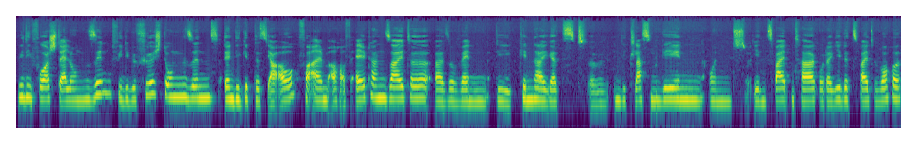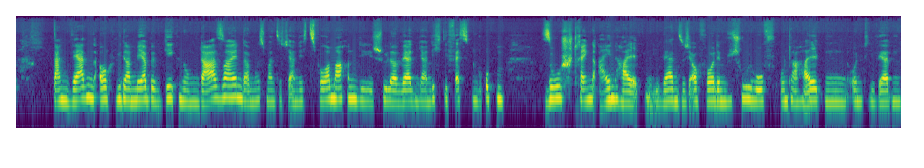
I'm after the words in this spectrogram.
wie die Vorstellungen sind, wie die Befürchtungen sind, denn die gibt es ja auch, vor allem auch auf Elternseite. Also wenn die Kinder jetzt äh, in die Klassen gehen und jeden zweiten Tag oder jede zweite Woche dann werden auch wieder mehr Begegnungen da sein. Da muss man sich ja nichts vormachen. Die Schüler werden ja nicht die festen Gruppen so streng einhalten. Die werden sich auch vor dem Schulhof unterhalten und die werden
